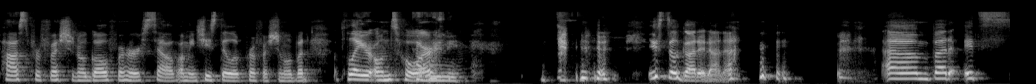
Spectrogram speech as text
past professional golfer herself. I mean she's still a professional but a player on tour. oh, really? you still got it ana. Um, but it's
